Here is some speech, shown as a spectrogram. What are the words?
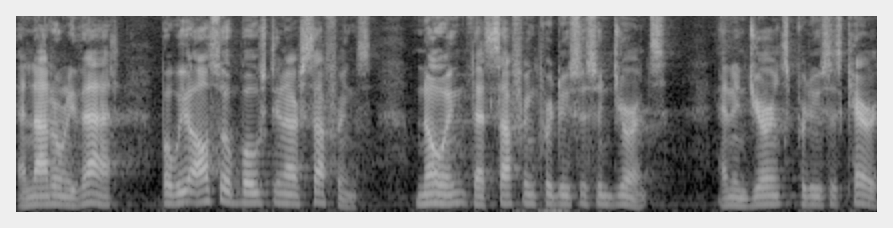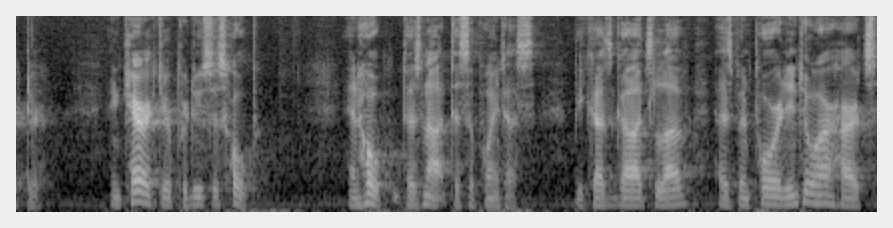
And not only that, but we also boast in our sufferings, knowing that suffering produces endurance, and endurance produces character, and character produces hope. And hope does not disappoint us, because God's love has been poured into our hearts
